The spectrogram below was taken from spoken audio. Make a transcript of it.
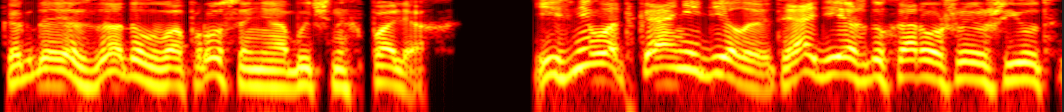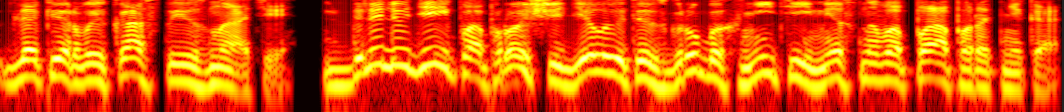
когда я задал вопрос о необычных полях. «Из него ткани делают и одежду хорошую шьют для первой касты и знати. Для людей попроще делают из грубых нитей местного папоротника».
